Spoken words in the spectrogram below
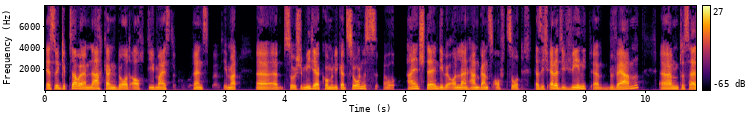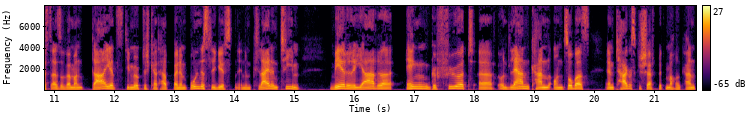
deswegen gibt es aber im Nachgang dort auch die meiste Konkurrenz beim Thema äh, Social Media Kommunikation ist allen Stellen, die wir online haben, ganz oft so, dass sich relativ wenig äh, bewerben. Ähm, das heißt also, wenn man da jetzt die Möglichkeit hat, bei einem Bundesligisten in einem kleinen Team mehrere Jahre eng geführt äh, und lernen kann und sowas im Tagesgeschäft mitmachen kann,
